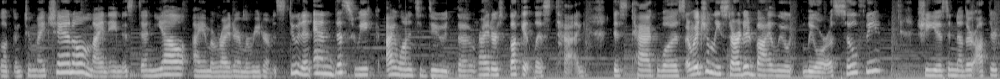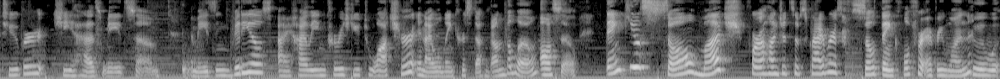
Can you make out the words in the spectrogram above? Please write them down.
welcome to my channel. My name is Danielle. I am a writer, I'm a reader, I'm a student, and this week I wanted to do the writer's bucket list tag. This tag was originally started by Le Leora Sophie. She is another author tuber. She has made some amazing videos. I highly encourage you to watch her and I will link her stuff down below. Also, Thank you so much for 100 subscribers. So thankful for everyone who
